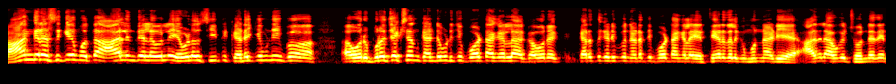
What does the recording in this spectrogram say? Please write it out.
காங்கிரஸுக்கே மொத்தம் ஆல் இந்திய லெவலில் எவ்வளவு சீட்டு கிடைக்கும்னு இப்போ ஒரு ப்ரொஜெக்ஷன் கண்டுபிடிச்சு போட்டாங்கல்ல ஒரு கருத்து கணிப்பு நடத்தி போட்டாங்கல்ல தேர்தலுக்கு முன்னாடியே. அதில் அவங்க சொன்னதே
